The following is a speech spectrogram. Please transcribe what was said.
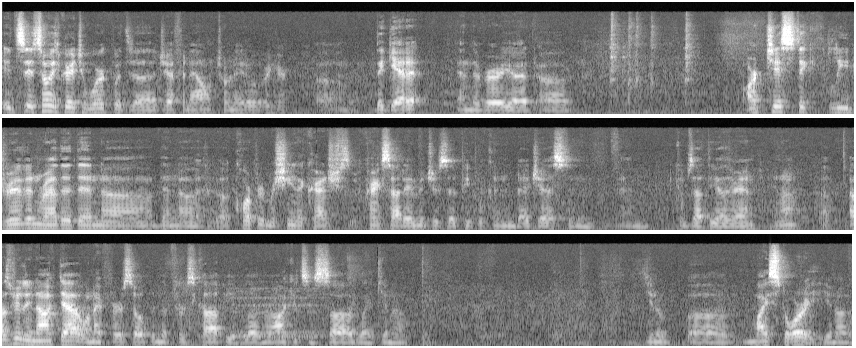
it's it's always great to work with uh, Jeff and Al Tornado over here. Um, they get it, and they're very uh, uh, artistically driven rather than uh, than a, a corporate machine that cranks cranks out images that people can digest and and comes out the other end. You know, I was really knocked out when I first opened the first copy of Love and Rockets and saw like you know you know, uh, my story, you know,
